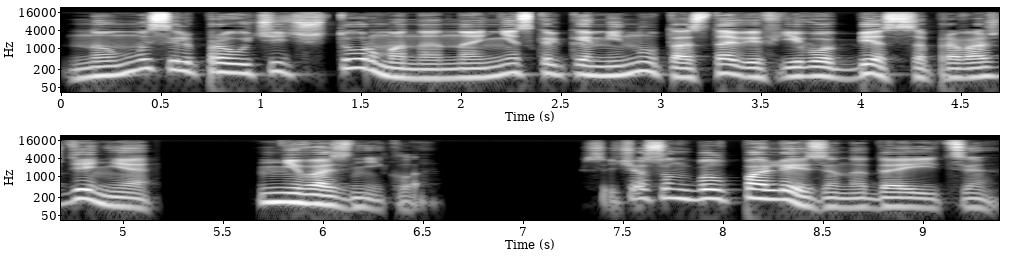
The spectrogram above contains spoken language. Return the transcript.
Но мысль проучить штурмана, на несколько минут оставив его без сопровождения, не возникла. Сейчас он был полезен Адаите.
